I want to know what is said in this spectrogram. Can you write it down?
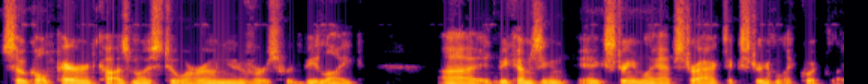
so-called parent cosmos to our own universe would be like, uh, it becomes in- extremely abstract extremely quickly.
